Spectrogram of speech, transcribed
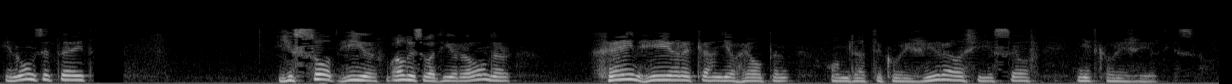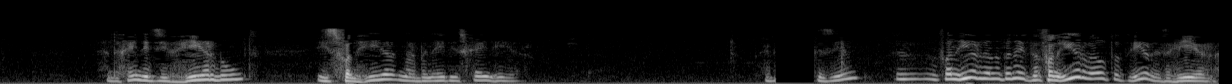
In onze tijd, je zot hier, alles wat hieronder, geen Heer kan je helpen om dat te corrigeren als je jezelf niet corrigeert. En degene die zich Heer noemt, is van Heer naar beneden is geen Heer gezien, eh, van hier naar beneden. Van hier wel tot hier is hier.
